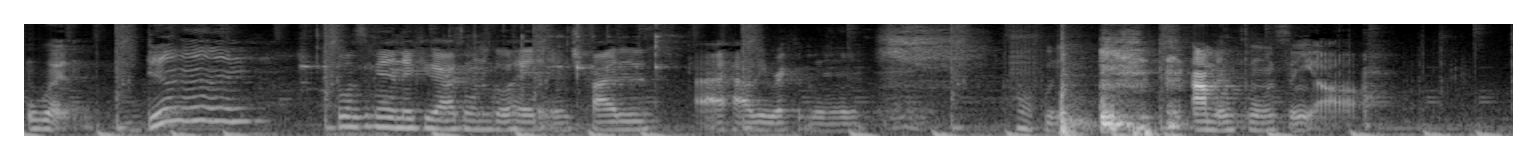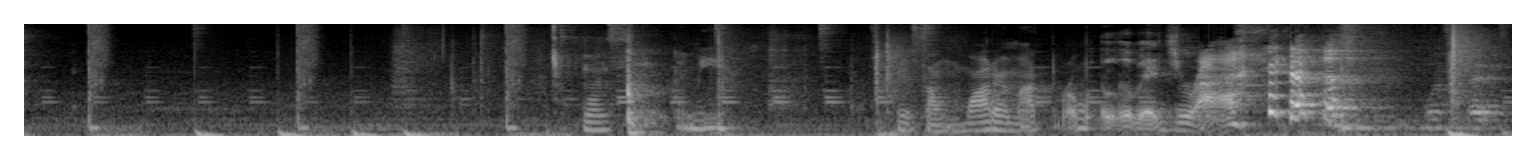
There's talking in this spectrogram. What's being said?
what done. So once again, if you guys want to go ahead and try this, I highly recommend. Hopefully, I'm influencing y'all. One sec, let me get some water in my throat, a little bit dry. One sec.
